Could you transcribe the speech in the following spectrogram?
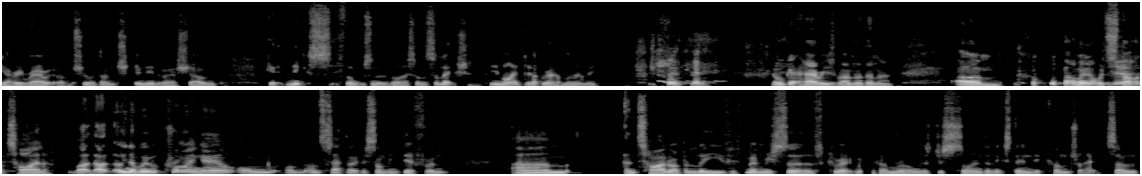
Gary Rowett, I'm sure, don't tune into our show and get Nick's thoughts and advice on selection. He might do, Graham, won't he? he He'll get Harry's run. I don't know. Um, but I mean, I would start yeah. Tyler. Like, I, you know, we were crying out on, on on Saturday for something different. Um, and Tyler, I believe, if memory serves, correct me if I'm wrong, has just signed an extended contract. So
